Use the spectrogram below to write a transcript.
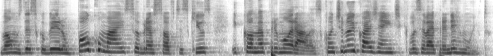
vamos descobrir um pouco mais sobre as soft skills e como aprimorá-las. Continue com a gente que você vai aprender muito.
